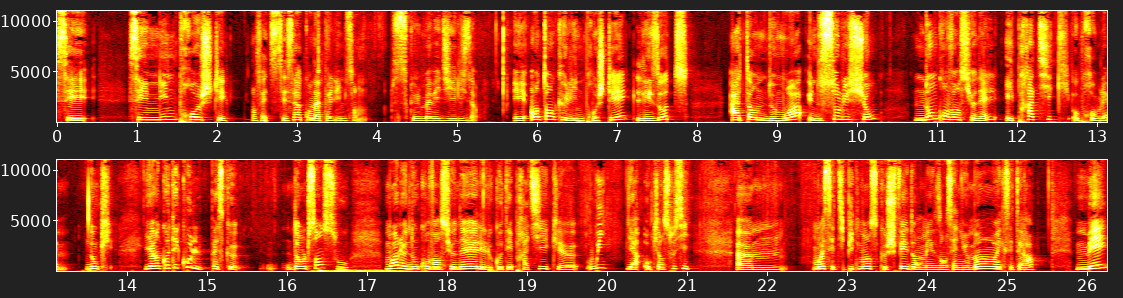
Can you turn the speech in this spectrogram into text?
C'est, une ligne projetée, en fait. C'est ça qu'on appelle, il me semble. Ce que m'avait dit Elisa. Et en tant que ligne projetée, les autres attendent de moi une solution non conventionnelle et pratique au problème. Donc, il y a un côté cool, parce que dans le sens où moi, le non conventionnel et le côté pratique, euh, oui, il n'y a aucun souci. Euh, moi, c'est typiquement ce que je fais dans mes enseignements, etc. Mais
